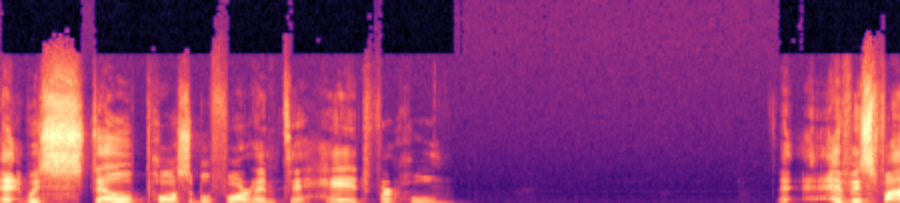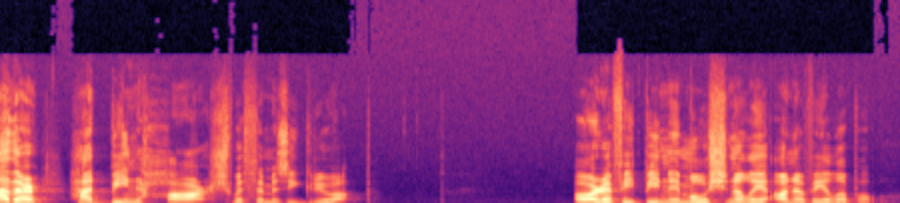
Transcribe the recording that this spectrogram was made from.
it was still possible for him to head for home. If his father had been harsh with him as he grew up, or if he'd been emotionally unavailable,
